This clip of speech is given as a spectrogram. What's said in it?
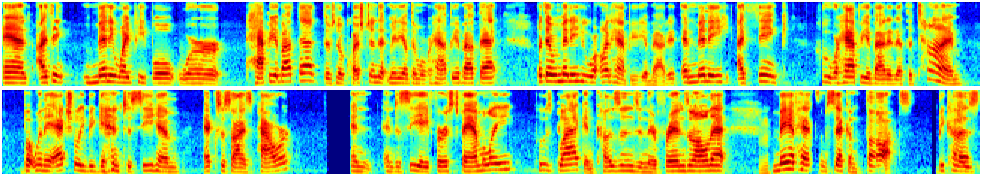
And I think many white people were happy about that. There's no question that many of them were happy about that. But there were many who were unhappy about it. And many, I think, who were happy about it at the time. But when they actually began to see him exercise power and, and to see a first family who's black and cousins and their friends and all that, Mhm. may have had some second thoughts because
